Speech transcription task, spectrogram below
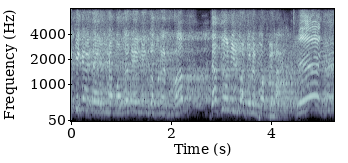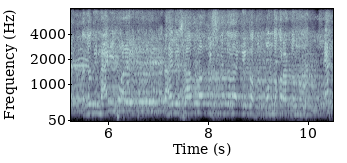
একই কায়দায় ওনারা বললেন এই নির্বাচনের প্রভাব জাতীয় নির্বাচনে পড়বে না। যদি নাই পড়ে তাহলে শাহজালাল বিশ্ববিদ্যালয় নির্বাচন বন্ধ করার জন্য এত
